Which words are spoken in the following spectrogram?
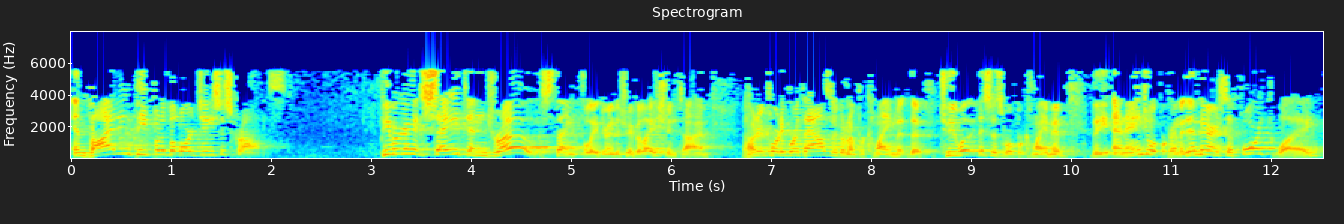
inviting people to the Lord Jesus Christ. People are going to get saved in droves, thankfully, during the tribulation time. 144,000 are going to proclaim it. The two witnesses will proclaim it. The, an angel will proclaim it. Then there is a fourth way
